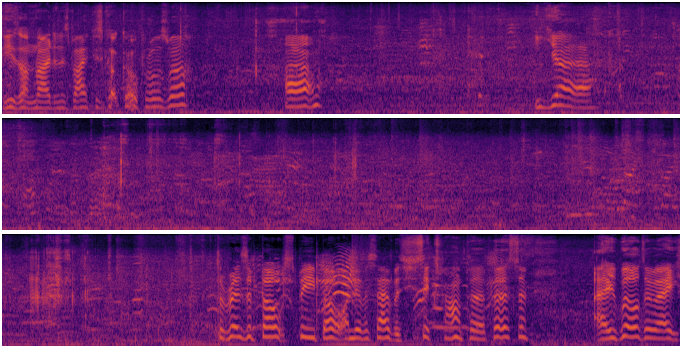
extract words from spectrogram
he's on riding his bike he's got GoPro as well. Um yeah. There is a boat speedboat on the other side which is six pound per person. I will do a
